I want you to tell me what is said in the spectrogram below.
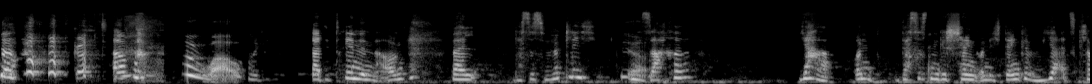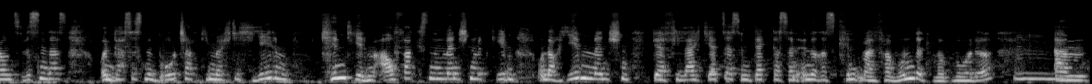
ja. Oh Gott. Oh, wow. Oh, gerade die Tränen in den Augen, weil das ist wirklich ja. eine Sache. Ja, und das ist ein Geschenk. Und ich denke, wir als Clowns wissen das. Und das ist eine Botschaft, die möchte ich jedem Kind, jedem aufwachsenden Menschen mitgeben und auch jedem Menschen, der vielleicht jetzt erst entdeckt, dass sein inneres Kind mal verwundet wurde. Mhm. Ähm,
